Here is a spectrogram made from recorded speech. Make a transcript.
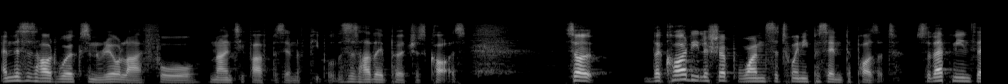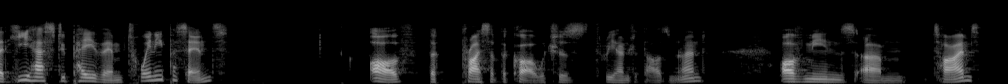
and this is how it works in real life for 95% of people. This is how they purchase cars. So, the car dealership wants a 20% deposit. So that means that he has to pay them 20% of the price of the car, which is 300,000 Rand. Of means um, times.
